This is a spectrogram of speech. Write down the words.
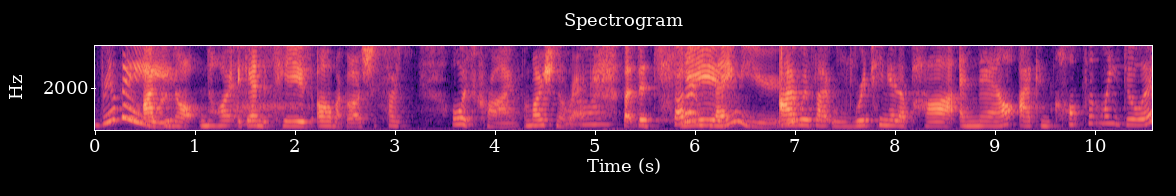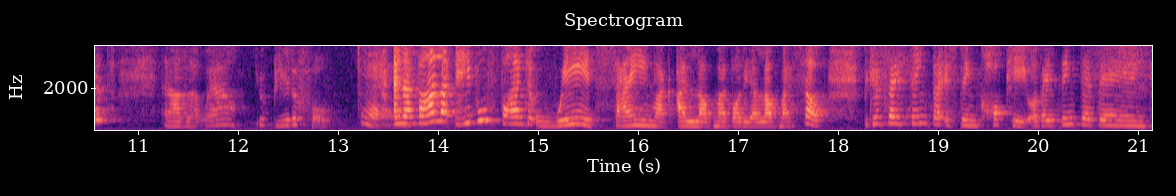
Really? I could not. No, again, the tears. Oh my gosh, just so always crying, emotional wreck. Oh, but the tears. I don't blame you. I was like ripping it apart, and now I can confidently do it, and I'm like, "Wow, you're beautiful." Aw. And I find like people find it weird saying like I love my body, I love myself because they think that it's being cocky or they think they're being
